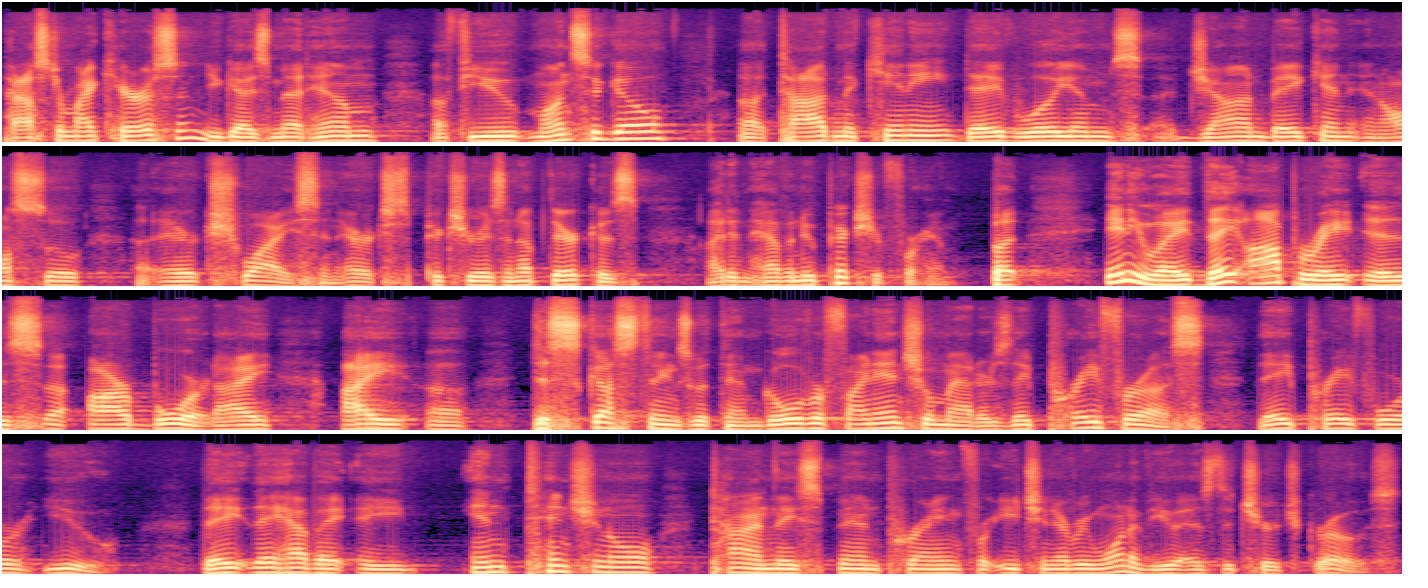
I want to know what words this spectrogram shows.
Pastor Mike Harrison, you guys met him a few months ago. Uh, Todd McKinney, Dave Williams, uh, John Bacon, and also uh, Eric Schweiss. And Eric's picture isn't up there because I didn't have a new picture for him. But anyway, they operate as uh, our board. I, I discuss things with them, go over financial matters. They pray for us. They pray for you. They, they have a, a intentional time they spend praying for each and every one of you as the church grows.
